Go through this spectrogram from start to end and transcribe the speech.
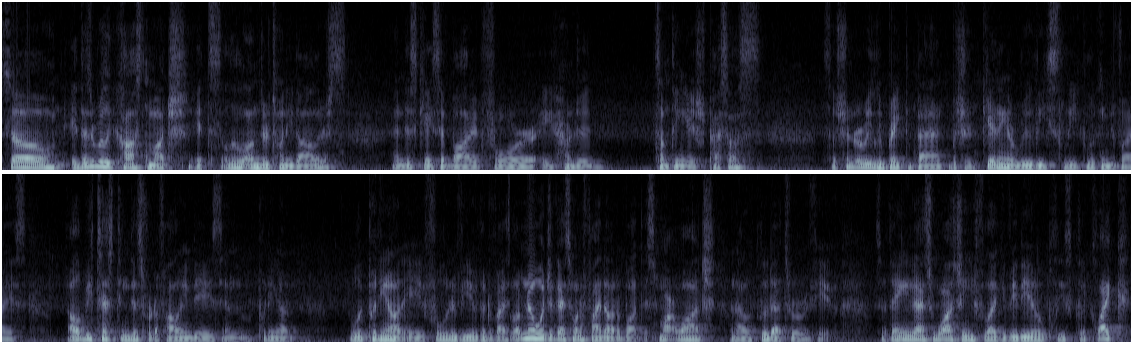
so it doesn't really cost much. It's a little under $20. In this case, I bought it for 800 something ish pesos. So shouldn't really break the bank, but you're getting a really sleek looking device. I'll be testing this for the following days and putting out we'll be putting out a full review of the device. Let me know what you guys want to find out about the smartwatch, and I'll include that to a review. So thank you guys for watching. If you like the video, please click like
